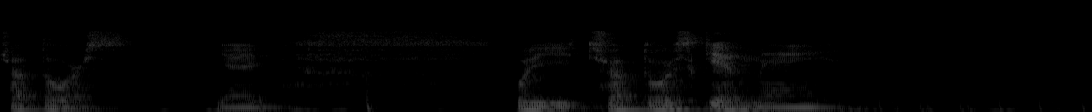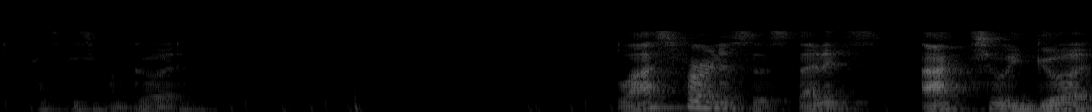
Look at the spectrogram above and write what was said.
Trapdoors. Yay. What do you trapdoors give me? Let's be something good. Blast furnaces. That is actually good.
